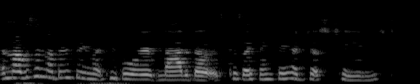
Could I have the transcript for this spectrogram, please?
And that was another thing that people were mad about is because I think they had just changed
